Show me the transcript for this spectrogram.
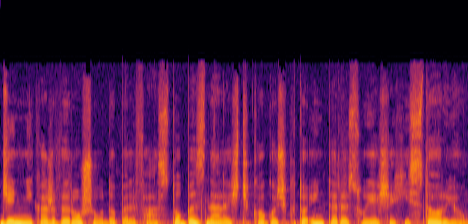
Dziennikarz wyruszył do Belfastu, by znaleźć kogoś, kto interesuje się historią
